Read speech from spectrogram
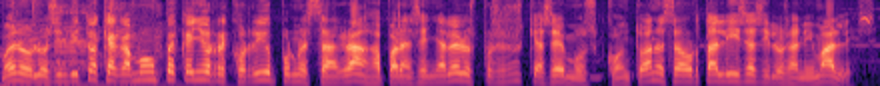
Bueno, los invito a que hagamos un pequeño recorrido por nuestra granja para enseñarles los procesos que hacemos con todas nuestras hortalizas y los animales.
